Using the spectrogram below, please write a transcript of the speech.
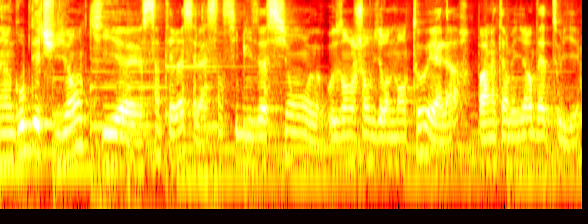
Est un groupe d'étudiants qui euh, s'intéresse à la sensibilisation euh, aux enjeux environnementaux et à l'art par l'intermédiaire d'ateliers.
